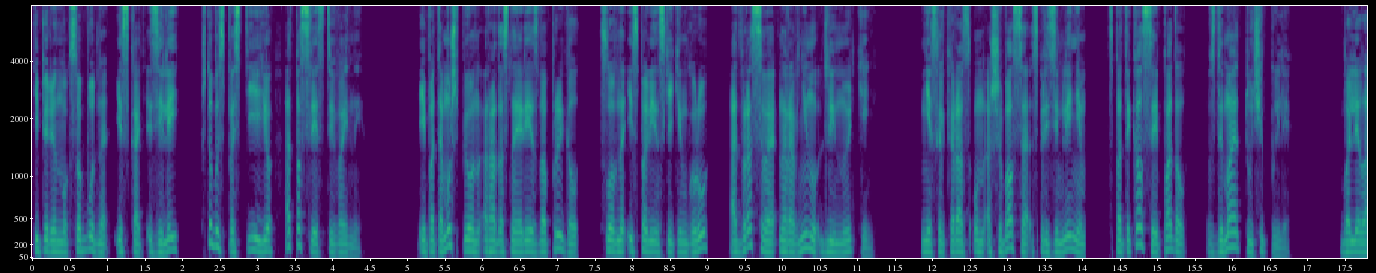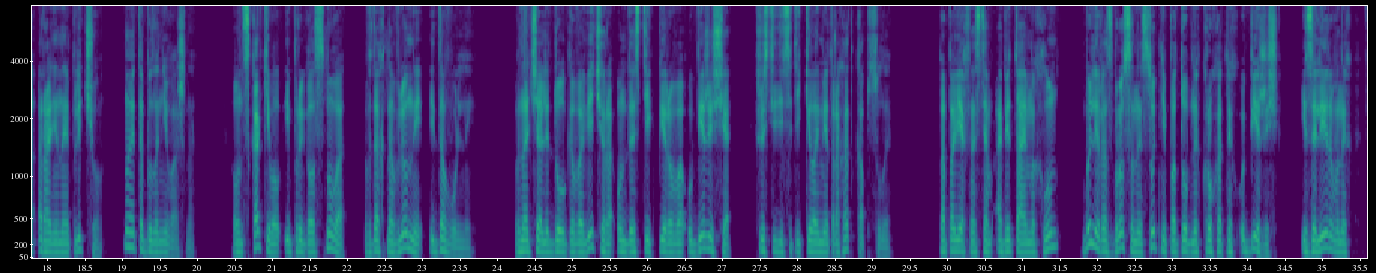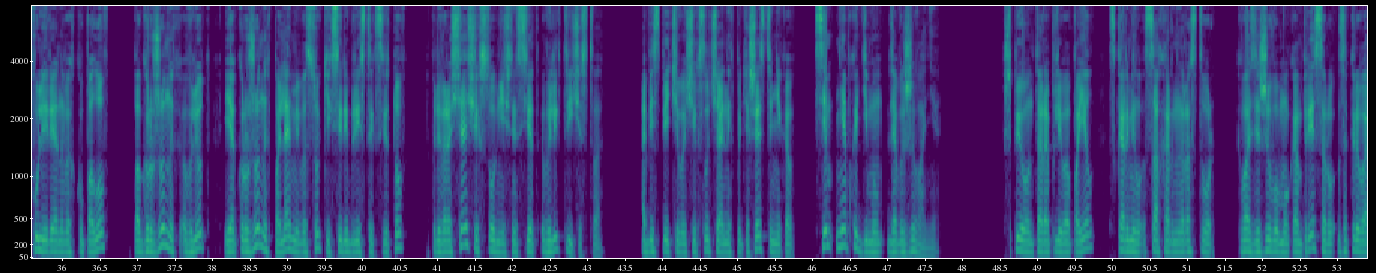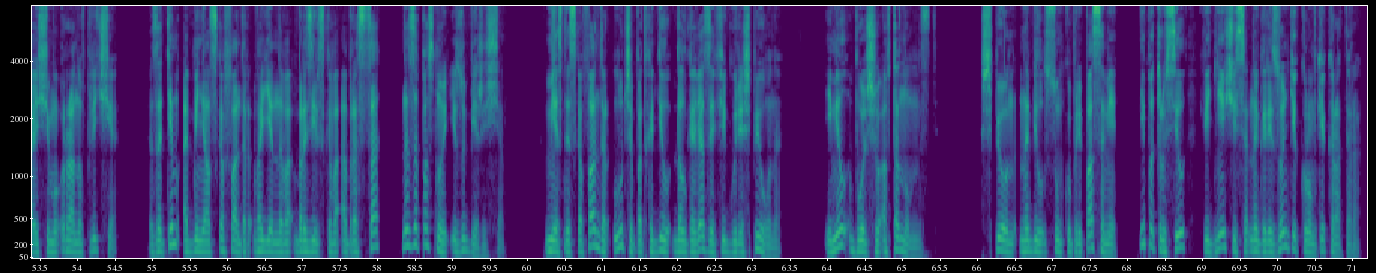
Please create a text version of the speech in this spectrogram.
Теперь он мог свободно искать зелей, чтобы спасти ее от последствий войны. И потому шпион радостно и резво прыгал, словно исполинский кенгуру, отбрасывая на равнину длинную тень. Несколько раз он ошибался с приземлением спотыкался и падал, вздымая тучи пыли. Болело раненое плечо, но это было неважно. Он скакивал и прыгал снова, вдохновленный и довольный. В начале долгого вечера он достиг первого убежища в 60 километрах от капсулы. По поверхностям обитаемых лун были разбросаны сотни подобных крохотных убежищ, изолированных фуллериановых куполов, погруженных в лед и окруженных полями высоких серебристых цветов, превращающих солнечный свет в электричество, обеспечивающих случайных путешественников всем необходимым для выживания. Шпион торопливо поел, скормил сахарный раствор квазиживому компрессору, закрывающему рану в плече. Затем обменял скафандр военного бразильского образца на запасной из убежища. Местный скафандр лучше подходил долговязой фигуре шпиона. Имел большую автономность. Шпион набил сумку припасами и потрусил к виднеющейся на горизонте кромке кратера.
